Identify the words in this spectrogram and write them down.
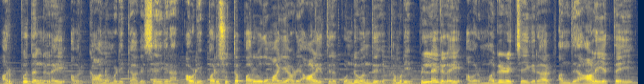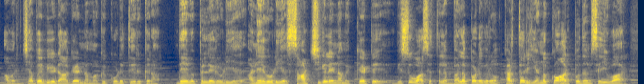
அற்புதங்களை அவர் காணும்படிக்காக செய்கிறார். அவருடைய பரிசுத்த பர்வதமாகிய அவருடைய ஆலயத்தில் கொண்டு வந்து தம்முடைய பிள்ளைகளை அவர் மகிழச் செய்கிறார். அந்த ஆலயத்தை அவர் ஜப வீடாக நமக்கு கொடுத்து இருக்கிறார். தேவ பிள்ளைகளுடைய அநேகருடைய சாட்சிகளை நம்ம கேட்டு விசுவாசத்தில் பலப்படுகிறோம். கர்த்தர் எனக்கும் அற்புதம் செய்வார்.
